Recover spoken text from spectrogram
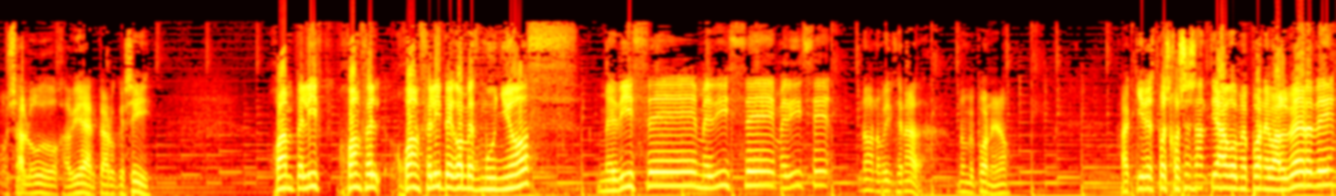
Un saludo, Javier, claro que sí. Juan, Juan, Juan Felipe Gómez Muñoz me dice, me dice, me dice... No, no me dice nada. No me pone, no. Aquí después José Santiago me pone Valverde.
